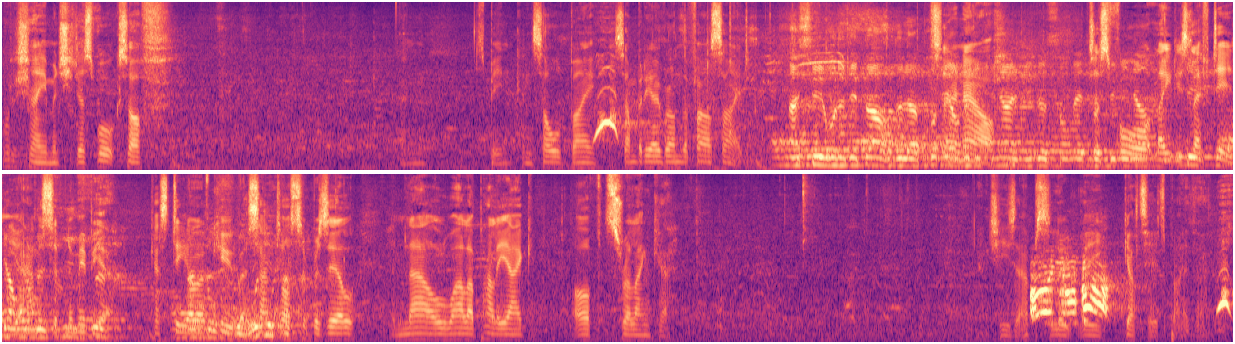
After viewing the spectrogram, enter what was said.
What a shame. And she just walks off. And it's been consoled by somebody over on the far side. So now, just four ladies left in. Johannes of Namibia, Castillo of Cuba, Santos of Brazil, and Lallwala Paliag of Sri Lanka. And she's absolutely gutted by that.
